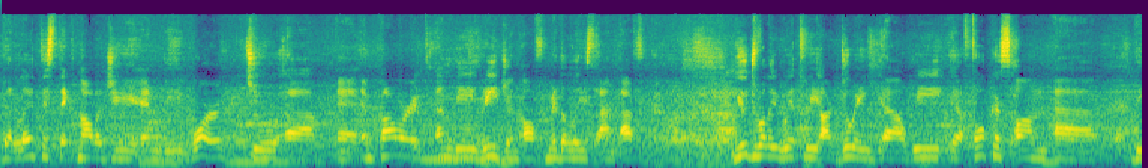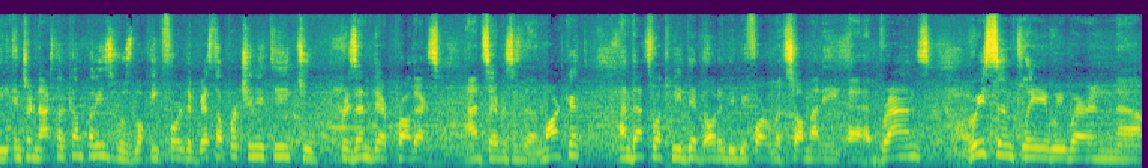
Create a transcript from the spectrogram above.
the latest technology in the world to uh, uh, empower it in the region of Middle East and Africa. Usually, what we are doing, uh, we uh, focus on uh, the international companies who's looking for the best opportunity to present their products and services in the market, and that's what we did already before with so many brands. Recently we were in, uh,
